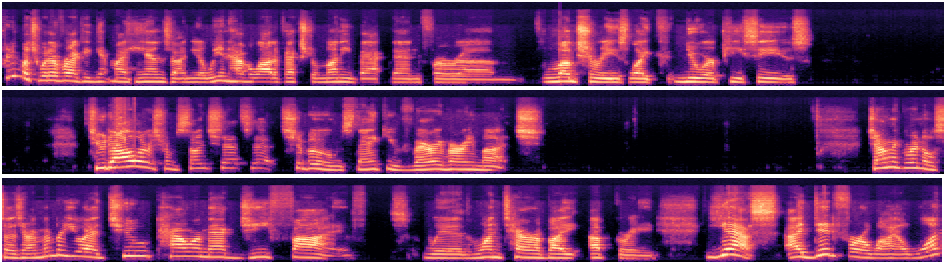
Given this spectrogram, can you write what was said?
pretty much whatever I could get my hands on. You know, we didn't have a lot of extra money back then for um, luxuries like newer PCs. Two dollars from Sunsets at Shabooms. Thank you very, very much. Jonathan Grindle says, I remember you had two Power Mac G5 with one terabyte upgrade. Yes, I did for a while. One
